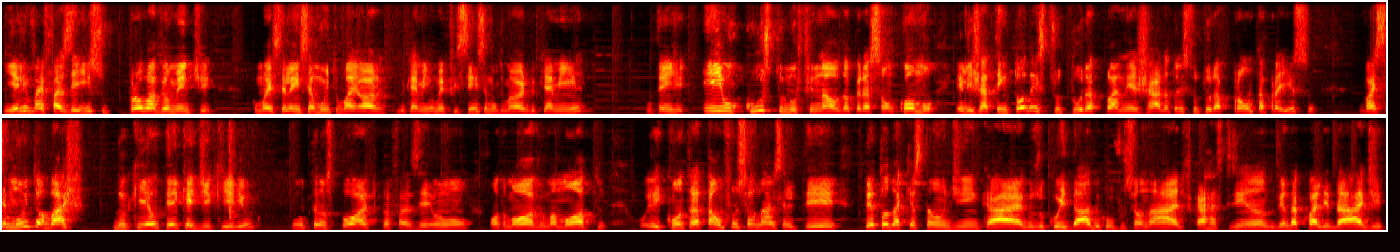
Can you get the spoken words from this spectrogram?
e ele vai fazer isso provavelmente com uma excelência muito maior do que a minha, uma eficiência muito maior do que a minha, entende? E o custo no final da operação, como ele já tem toda a estrutura planejada, toda a estrutura pronta para isso, vai ser muito abaixo do que eu ter que adquirir um, um transporte para fazer um, um, automóvel, uma moto, e contratar um funcionário CLT, ter toda a questão de encargos, o cuidado com o funcionário, ficar rastreando, vendo a qualidade,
